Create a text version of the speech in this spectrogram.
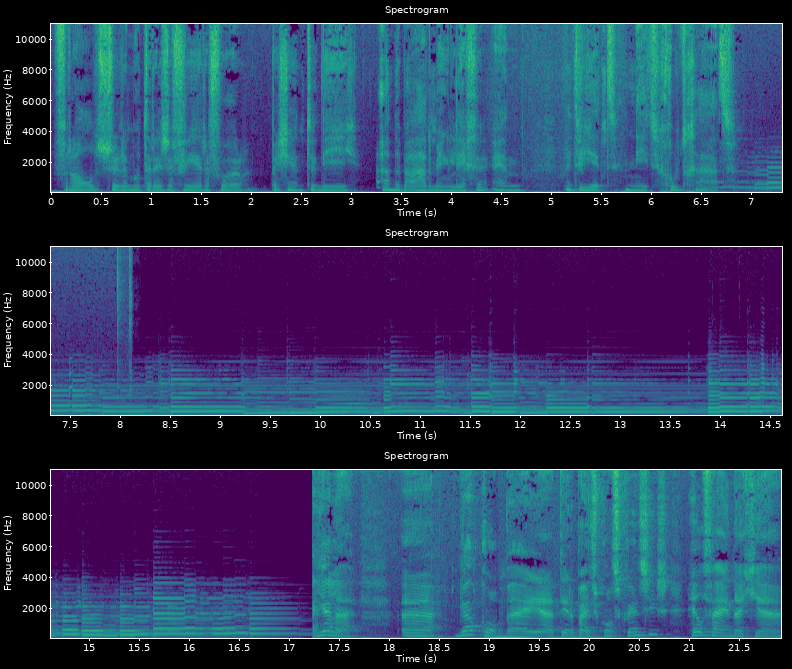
vooral zullen moeten reserveren voor patiënten die aan de beademing liggen en met wie het niet goed gaat. Welkom bij uh, Therapeutische Consequenties. Heel fijn dat je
